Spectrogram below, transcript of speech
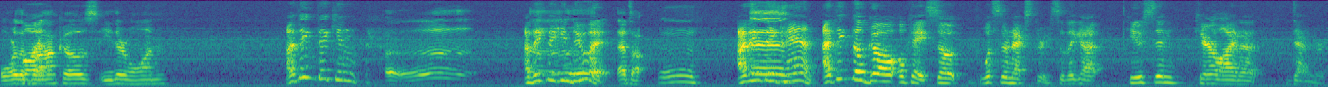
or the But- Broncos, either one. I think they can. Uh, I think they can do it. That's a. Mm, I think Eh. they can. I think they'll go. Okay, so what's their next three? So they got Houston, Carolina, Denver.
